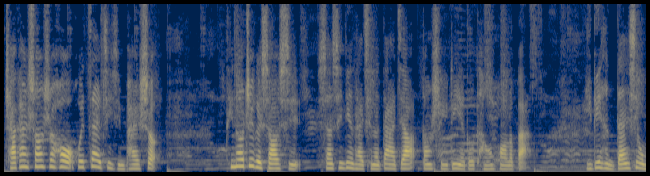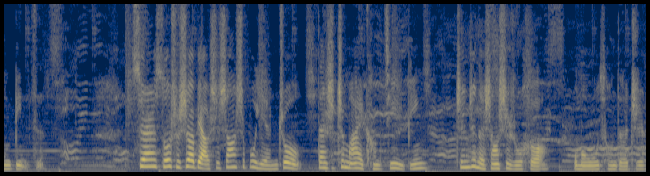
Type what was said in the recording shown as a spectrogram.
查看伤势后会再进行拍摄。听到这个消息，相信电台前的大家当时一定也都彷徨了吧？一定很担心我们饼子。虽然所属社表示伤势不严重，但是这么爱扛的金宇彬，真正的伤势如何，我们无从得知。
